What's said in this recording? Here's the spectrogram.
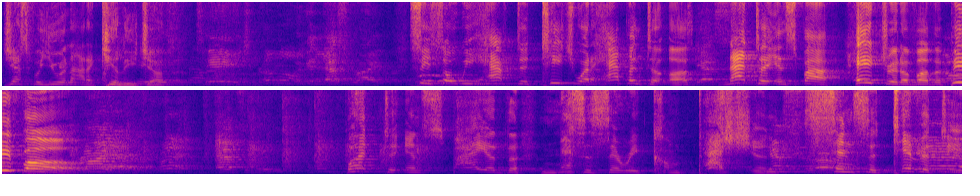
just for you and I to kill each other? Teach, brother. That's right. See, so we have to teach what happened to us, not to inspire hatred of other people, Absolutely. but to inspire the necessary compassion, sensitivity,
